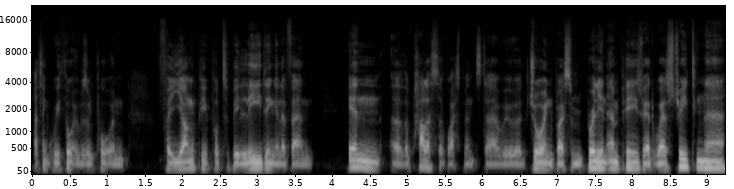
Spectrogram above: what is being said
I think we thought it was important for young people to be leading an event in uh, the Palace of Westminster. We were joined by some brilliant MPs. We had Wes Streeting there,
